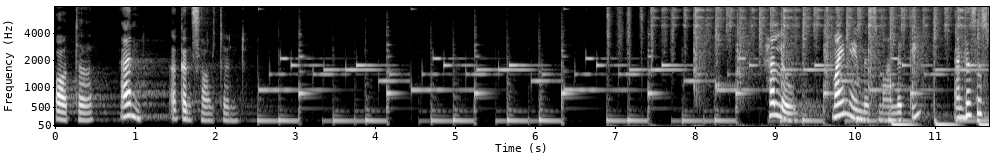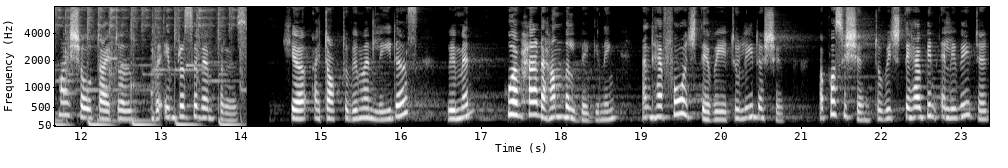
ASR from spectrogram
author, and a consultant. Hello, my name is Malati, and this is my show titled The Impressive Empress. Here I talk to women leaders, women who have had a humble beginning and have forged their way to leadership, a position to which they have been elevated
